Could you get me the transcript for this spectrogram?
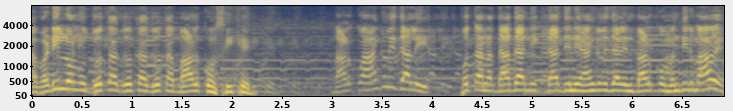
આ વડીલોનું જોતા જોતા જોતા બાળકો શીખે. બાળકો આંગળી જાળી. પોતાના દાદાની દાદીની આંગળી જાલીને બાળકો મંદિરમાં આવે,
